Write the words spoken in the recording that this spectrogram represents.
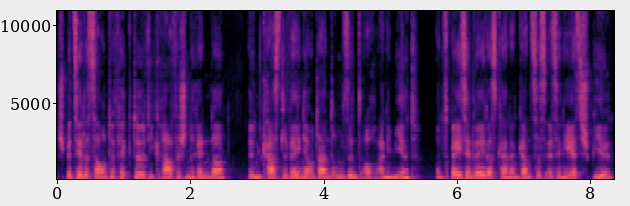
spezielle Soundeffekte, die grafischen Ränder in Castlevania unter anderem sind auch animiert und Space Invaders kann ein ganzes SNES-Spiel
